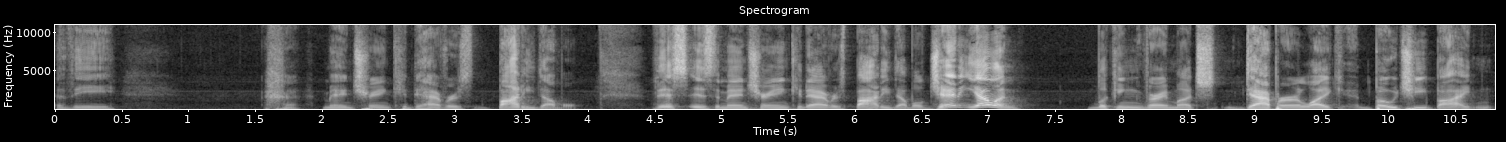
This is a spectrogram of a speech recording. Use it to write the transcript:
the Manchurian cadaver's body double. This is the Manchurian cadaver's body double. Janet Yellen, looking very much dapper like Bochi Biden.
